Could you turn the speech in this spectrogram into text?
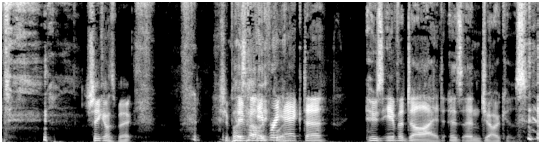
she comes back. She plays Every, every actor who's ever died is in Jokers.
